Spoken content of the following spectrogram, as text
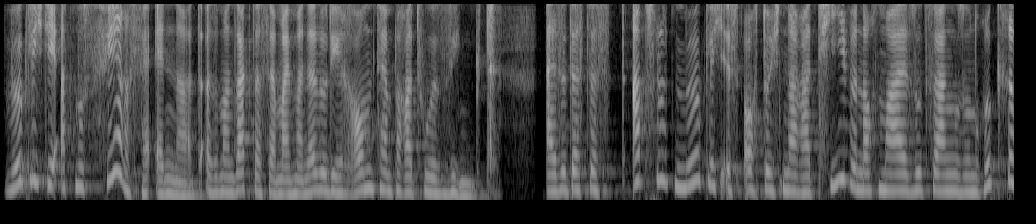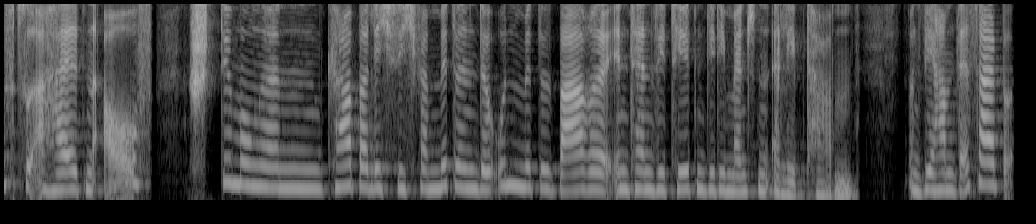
wirklich die Atmosphäre verändert. Also man sagt das ja manchmal, ne? so die Raumtemperatur sinkt. Also, dass das absolut möglich ist, auch durch Narrative nochmal sozusagen so einen Rückgriff zu erhalten auf Stimmungen, körperlich sich vermittelnde, unmittelbare Intensitäten, die die Menschen erlebt haben. Und wir haben deshalb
